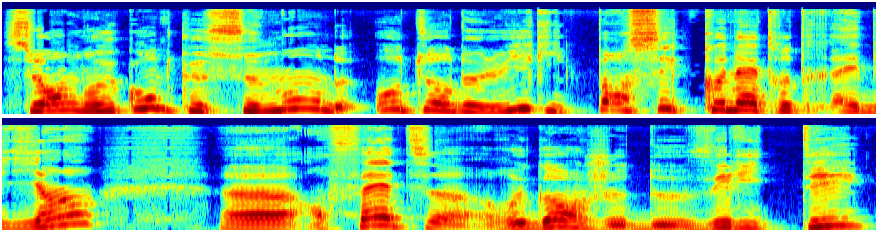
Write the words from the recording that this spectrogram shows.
se rendre compte que ce monde autour de lui, qu'il pensait connaître très bien, euh, en fait, regorge de vérités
